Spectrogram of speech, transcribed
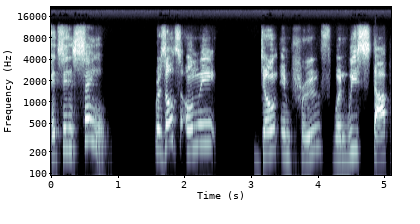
It's insane. Results only don't improve when we stop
